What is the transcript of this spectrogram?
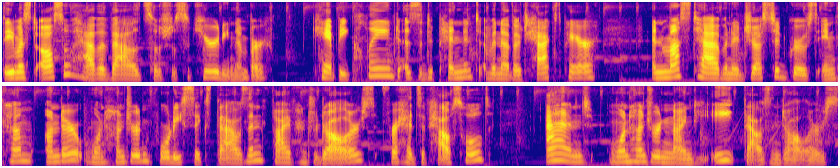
They must also have a valid Social Security number, can't be claimed as a dependent of another taxpayer, and must have an adjusted gross income under $146,500 for heads of household and $198,000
